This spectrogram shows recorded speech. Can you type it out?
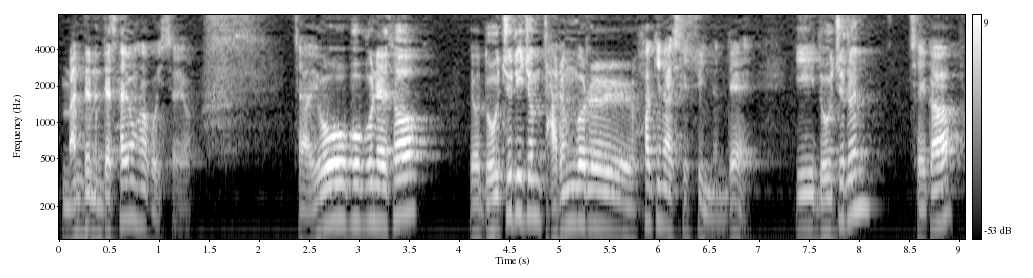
만드는데 사용하고 있어요. 자, 요 부분에서 요 노즐이 좀 다른 거를 확인하실 수 있는데 이 노즐은 제가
